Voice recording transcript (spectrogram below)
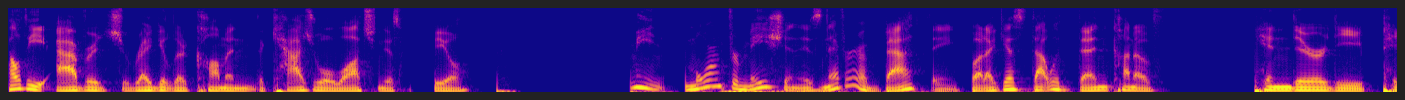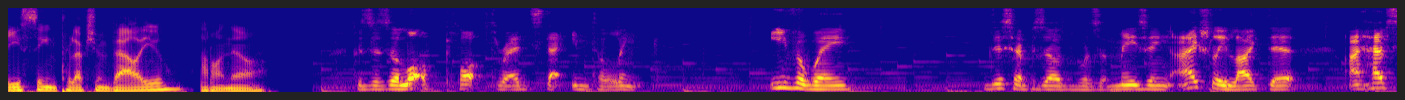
how the average regular common the casual watching this would feel. I mean, more information is never a bad thing, but I guess that would then kind of hinder the pacing production value. I don't know. Because there's a lot of plot threads that interlink. Either way, this episode was amazing. I actually liked it. I have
